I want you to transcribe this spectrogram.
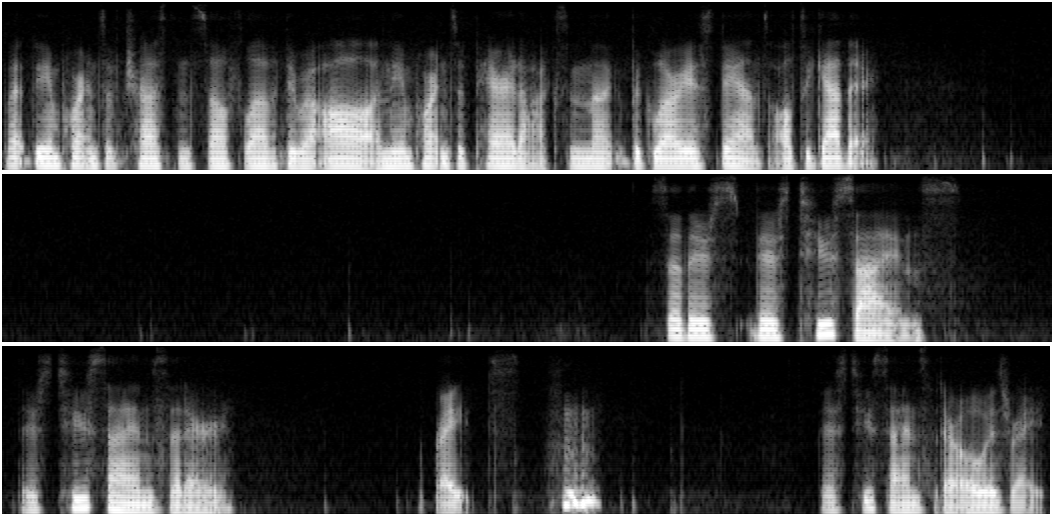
but the importance of trust and self-love through it all, and the importance of paradox and the, the glorious dance all together. So there's there's two signs. There's two signs that are right. there's two signs that are always right.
